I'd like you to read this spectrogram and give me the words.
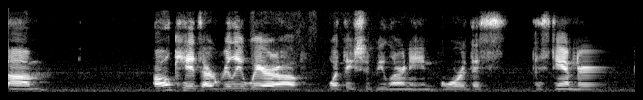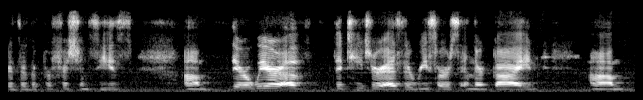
um, all kids are really aware of what they should be learning or this the standards or the proficiencies. Um, they're aware of the teacher as their resource and their guide. Um,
